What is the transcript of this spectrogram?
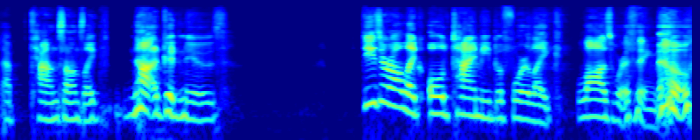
That town sounds like not good news. These are all like old timey before like laws were a thing though.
